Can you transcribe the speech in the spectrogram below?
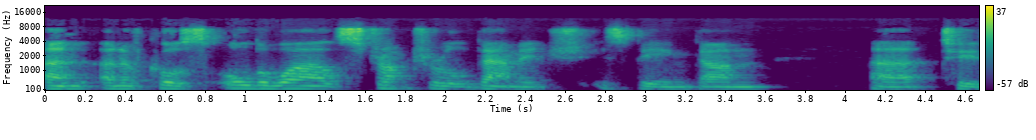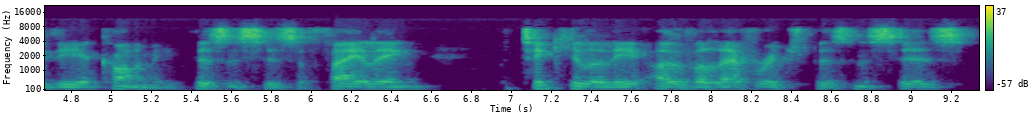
And, and of course, all the while, structural damage is being done uh, to the economy. Businesses are failing, particularly over leveraged businesses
